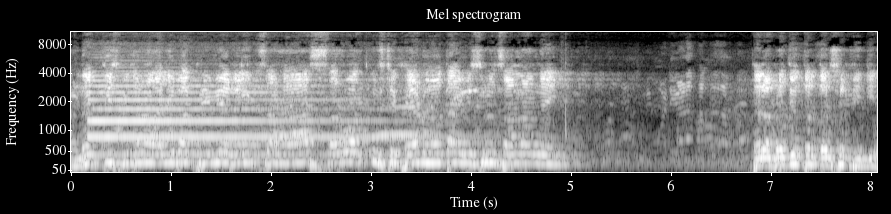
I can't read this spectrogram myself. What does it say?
नक्कीच मित्रांनो अलिबाग प्रीमियर लीगचा हा सर्वोत्कृष्ट खेळाडू होता हे विसरून चालणार नाही. त्याला प्रत्युत्तर दर्शन भिंगे.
